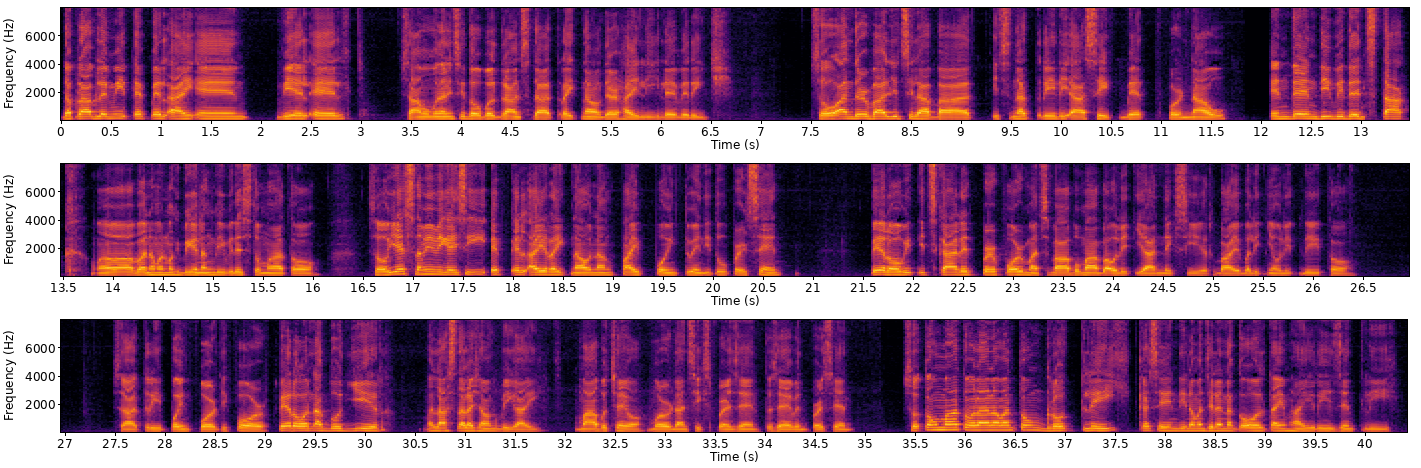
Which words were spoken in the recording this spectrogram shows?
The problem with FLI and VLL, sama mo na rin si Double Dragons that right now they're highly leveraged. So undervalued sila but it's not really a safe bet for now. And then dividend stock, mababa naman magbigay ng dividends to mga to. So yes, namimigay si FLI right now ng 5.22%. Pero with its current performance, baka bumaba ulit yan next year. Baka balik niya ulit dito sa 3.44. Pero on a good year, malas talaga siya magbigay. Umabot siya yo, more than 6% to 7%. So tong mga to, wala naman tong growth play kasi hindi naman sila nag-all time high recently.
